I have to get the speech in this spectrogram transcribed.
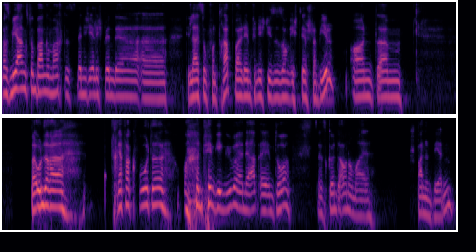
was mir Angst und Bange macht, ist, wenn ich ehrlich bin, der, äh, die Leistung von Trapp, weil den finde ich die Saison echt sehr stabil. Und ähm, bei unserer Trefferquote und dem Gegenüber in der, äh, im Tor, das könnte auch nochmal spannend werden.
